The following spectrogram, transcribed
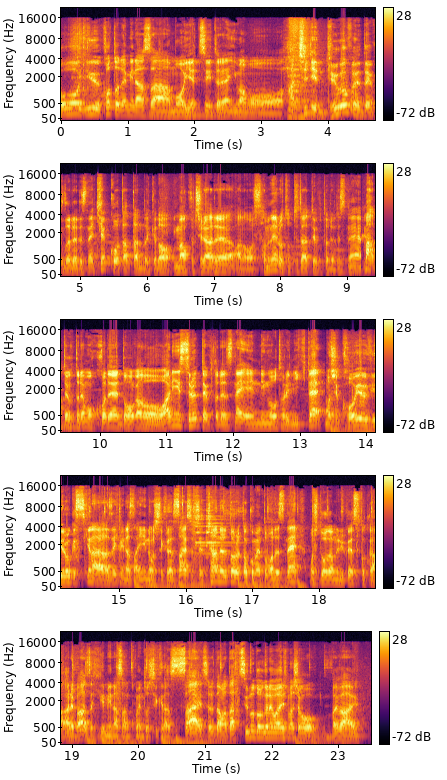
ということで皆さんもう家着いてね今もう8時15分ということでですね結構経ったんだけど今こちらであのサムネイルを撮ってたということでですね。まあということでもうここで動画を終わりにするということでですねエンディングを撮りに来てもしこういう Vlog 好きならぜひ皆さんいいねをしてください。そしてチャンネル登録とコメントもですねもし動画のリクエストとかあればぜひ皆さんコメントしてください。それではまた次の動画でお会いしましょう。バイバイ。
